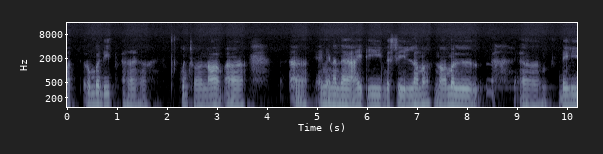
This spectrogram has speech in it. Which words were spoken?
மத் ரொம்ப டீப் கொஞ்சம் நான் ஐ மீன் அந்த ஐடி இண்டஸ்ட்ரி இல்லாமல் நார்மல் டெய்லி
